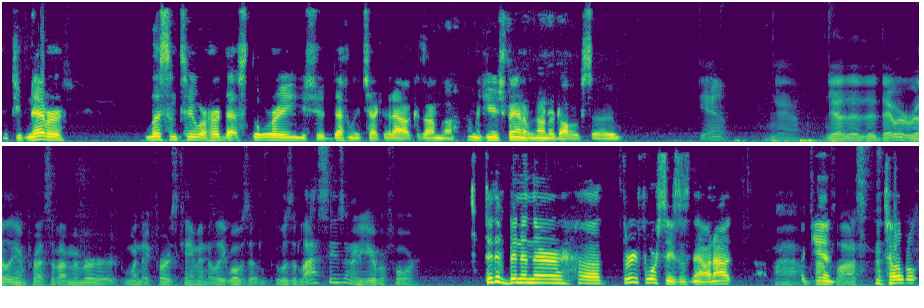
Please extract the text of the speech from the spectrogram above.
if you've never listened to or heard that story, you should definitely check that out because I'm a, I'm a huge fan of an underdog. So Yeah. Yeah, yeah, they, they, they were really impressive. I remember when they first came into the league. What was it? Was it last season or the year before? I think they've been in there uh, three four seasons now, and I Wow, Again, total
